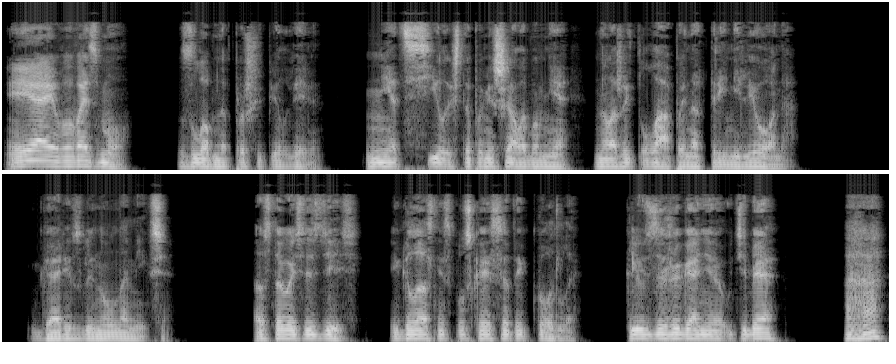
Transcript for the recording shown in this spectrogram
«Я его возьму», — злобно прошипел Левин. «Нет силы, что помешало бы мне наложить лапы на три миллиона». Гарри взглянул на Микси. «Оставайся здесь и глаз не спускай с этой кодлы. Ключ зажигания у тебя?» «Ага».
